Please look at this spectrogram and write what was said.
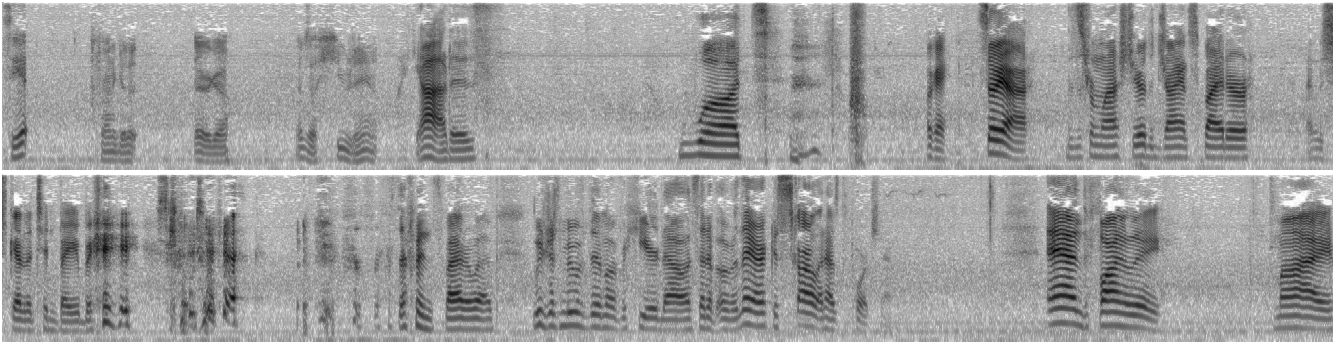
See it? Trying to get it. There we go. That's a huge ant. Oh yeah, it is. What? okay, so yeah, this is from last year. The giant spider and the skeleton baby. Skeleton. Up in spider web. We've just moved them over here now instead of over there because Scarlet has the porch now. And finally, my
